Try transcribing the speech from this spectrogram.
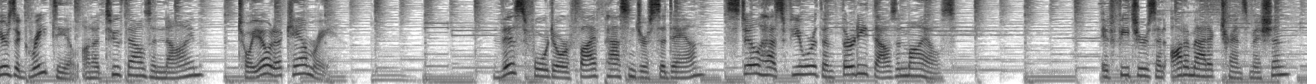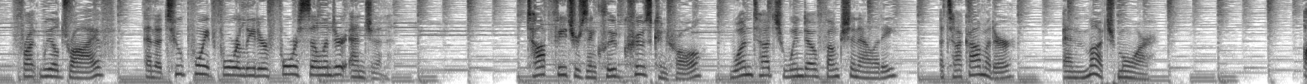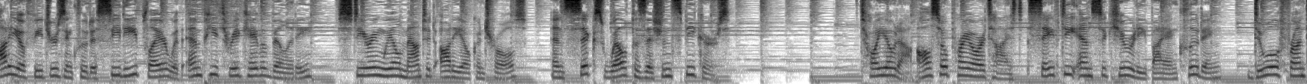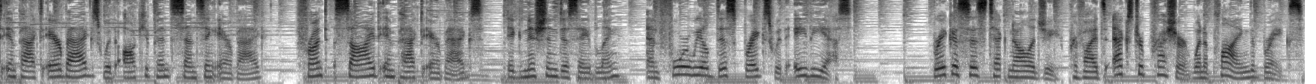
Here's a great deal on a 2009 Toyota Camry. This four-door, five-passenger sedan still has fewer than 30,000 miles. It features an automatic transmission, front-wheel drive, and a 2.4-liter four-cylinder engine. Top features include cruise control, one-touch window functionality, a tachometer, and much more. Audio features include a CD player with MP3 capability, steering wheel mounted audio controls, and six well-positioned speakers. Toyota also prioritized safety and security by including dual front impact airbags with occupant sensing airbag, front side impact airbags, ignition disabling, and four-wheel disc brakes with ABS. Brake Assist technology provides extra pressure when applying the brakes.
